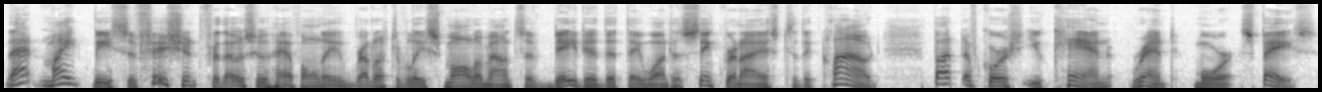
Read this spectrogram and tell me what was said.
That might be sufficient for those who have only relatively small amounts of data that they want to synchronize to the cloud, but of course you can rent more space.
